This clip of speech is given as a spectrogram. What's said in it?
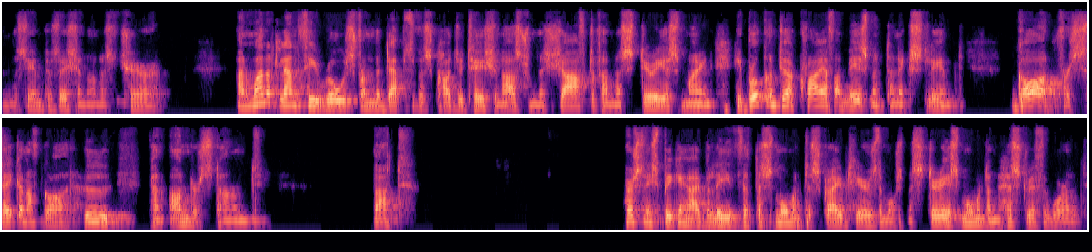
in the same position on his chair. And when at length he rose from the depths of his cogitation, as from the shaft of a mysterious mind, he broke into a cry of amazement and exclaimed, God, forsaken of God, who can understand that? Personally speaking, I believe that this moment described here is the most mysterious moment in the history of the world.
